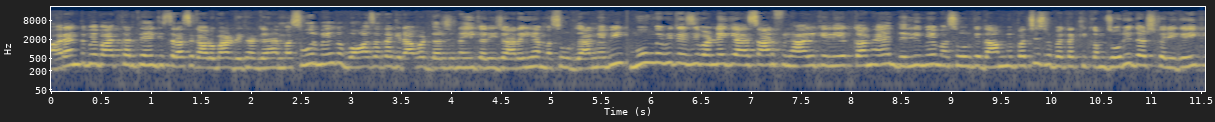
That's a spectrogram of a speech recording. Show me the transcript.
और अंत में बात करते हैं किस तरह से कारोबार देखा गया है। मसूर में तो बहुत ज़्यादा गिरावट दर्ज नहीं करी जा रही है। मसूर दाल में भी मूंग में भी तेज़ी बढ़ने के आसार फ़िलहाल के लिए कम है। दिल्ली में मसूर के दाम में पच्चीस रूपए तक की कमज़ोरी दर्ज करी गई,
